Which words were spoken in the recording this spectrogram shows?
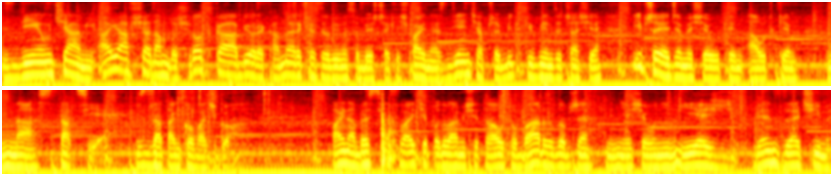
zdjęciami. A ja wsiadam do środka, biorę kamerkę, zrobimy sobie jeszcze jakieś fajne zdjęcia, przebitki w międzyczasie i przejedziemy się tym autkiem na stację. Zatankować go. Fajna bestia, słuchajcie, podoba mi się to auto, bardzo dobrze mnie się nim jeździ, więc lecimy.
